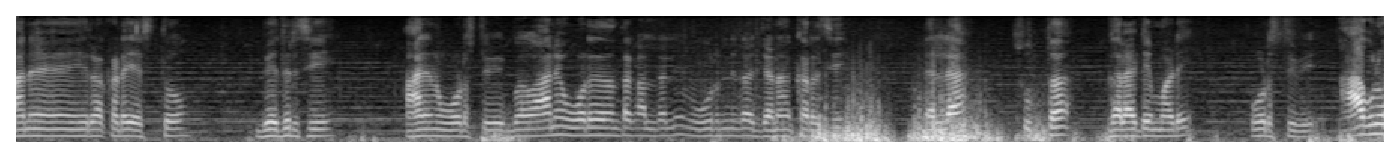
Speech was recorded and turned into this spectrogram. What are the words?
ಆನೆ ಇರೋ ಕಡೆ ಎಸ್ತು, ಬೆದರಿಸಿ ಆನೆನ ಓಡಿಸ್ತೀವಿ. ಬ, ಆನೆ ಓಡಿದಂಥ ಕಾಲದಲ್ಲಿ ಊರಿನಿಂದ ಜನ ಕರೆಸಿ ಎಲ್ಲ ಸುತ್ತ ಗಲಾಟೆ ಮಾಡಿ ಓಡಿಸ್ತೀವಿ. ಆಗಲೂ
